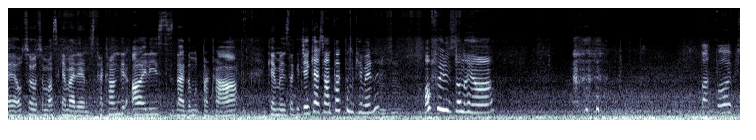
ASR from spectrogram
e, otur oturmaz kemerlerimizi takan bir aileyiz. Sizler de mutlaka kemerinizi takın. Cenker sen taktın mı kemerini? Aferin sana ya. Bak baba biz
